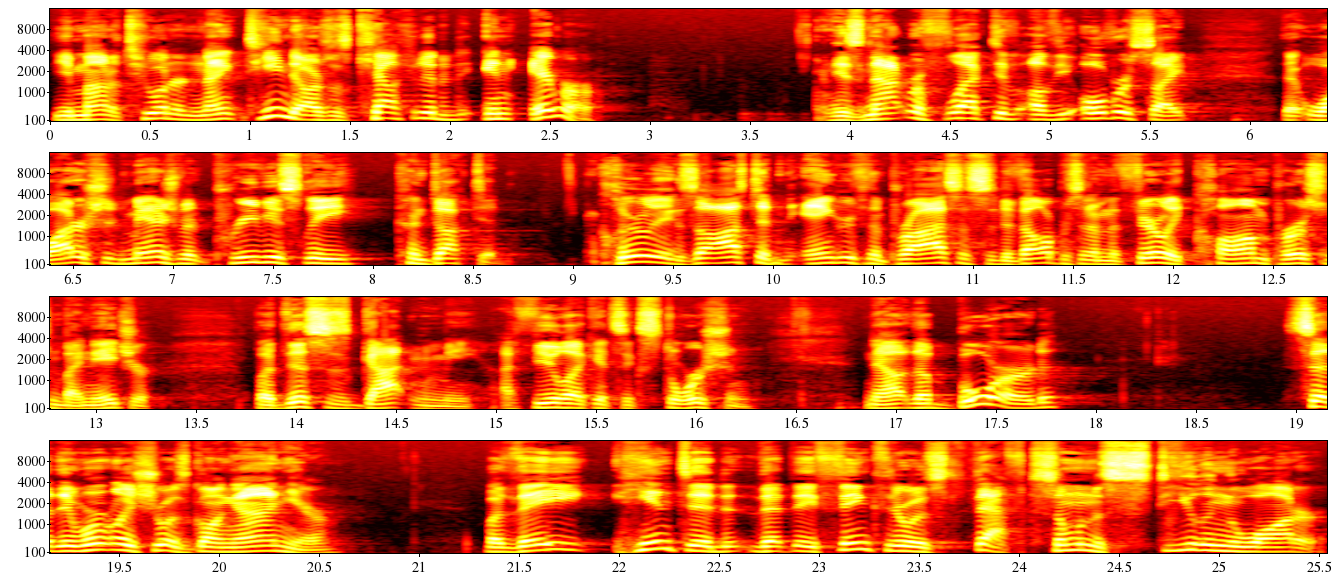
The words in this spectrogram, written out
The amount of $219 was calculated in error. It is not reflective of the oversight that Watershed Management previously conducted. Clearly exhausted and angry from the process, the developer said, I'm a fairly calm person by nature, but this has gotten me. I feel like it's extortion. Now, the board said they weren't really sure what was going on here, but they hinted that they think there was theft. Someone was stealing the water,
